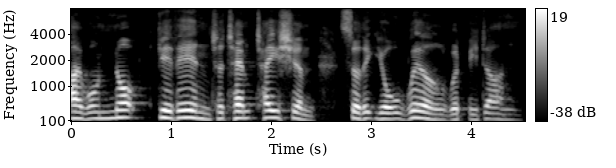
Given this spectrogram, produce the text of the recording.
I will not give in to temptation so that your will would be done.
